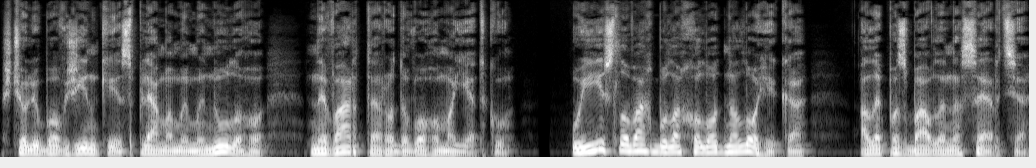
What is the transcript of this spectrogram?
що любов жінки з плямами минулого не варта родового маєтку. У її словах була холодна логіка, але позбавлена серця.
